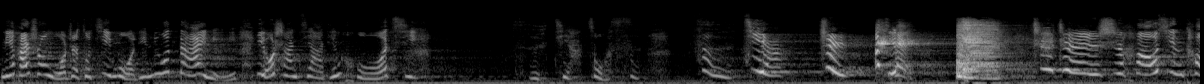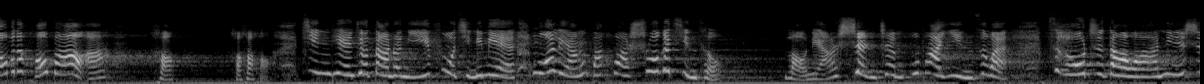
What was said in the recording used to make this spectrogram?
你还说我这做继母的虐待你，有伤家庭和气。自家做事，自家治。姐，这真是好心讨不到好报啊！好。好好好，今天就当着你父亲的面，我俩把话说个清楚。老娘身正不怕影子歪，早知道啊你是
